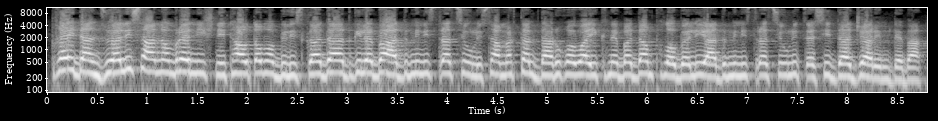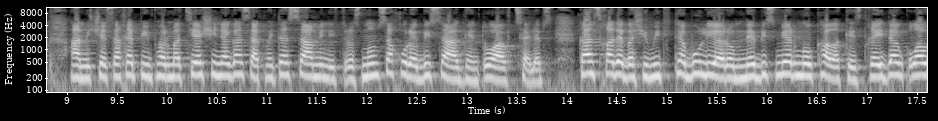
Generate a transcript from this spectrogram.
დღეიდან ძველი სანომრე ნიშნით ავტომობილის გადაადგილება ადმინისტრაციული სამართალ დარღვევა იქნება და მფლობელი ადმინისტრაციული წესი დაჯარიმდება. ამის შესახებ ინფორმაცია შინაგან საქმეთა სამინისტროს მომსახურების სააგენტო ავრცელებს. განცხადებაში მითითებულია, რომ ნებისმიერ მოქალაქეს დღეიდან კვლავ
